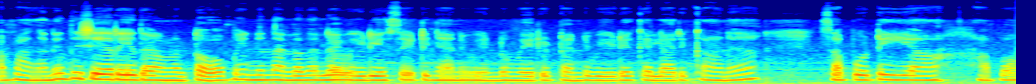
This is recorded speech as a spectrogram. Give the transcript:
അപ്പോൾ അങ്ങനെ ഇത് ഷെയർ ചെയ്തതാണ് കേട്ടോ അപ്പോൾ ഇനി നല്ല നല്ല വീഡിയോസായിട്ട് ഞാൻ വീണ്ടും വരും കേട്ടോ എന്റെ വീഡിയോ ഒക്കെ എല്ലാവരും കാണുക. സപ്പോർട്ട് ചെയ്യുക. അപ്പോൾ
